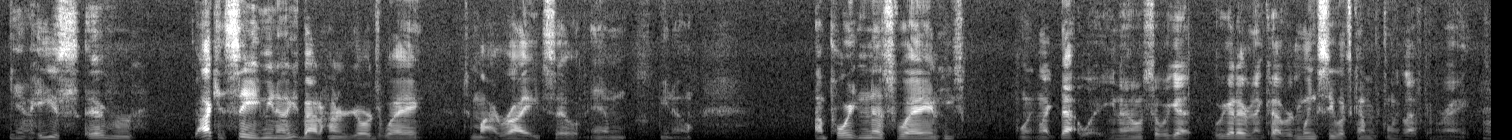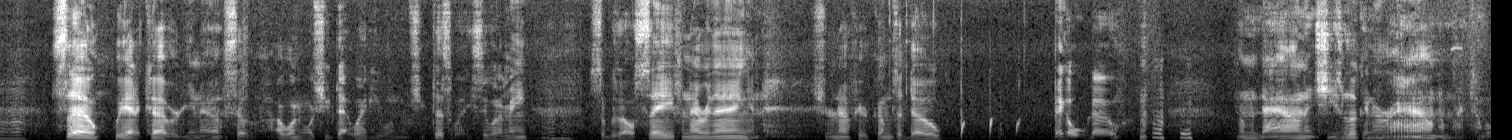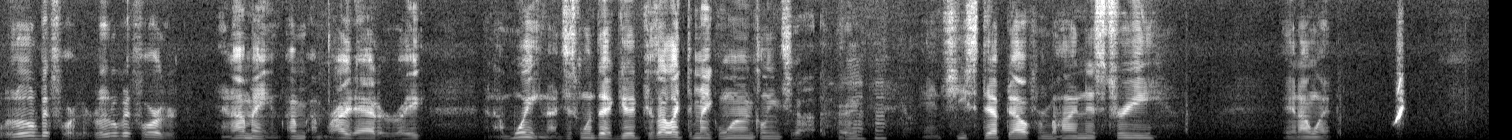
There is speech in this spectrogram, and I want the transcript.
you know he's over. I can see him. You know he's about hundred yards away to my right. So and you know I'm pointing this way and he's pointing like that way. You know, so we got we got everything covered and we can see what's coming between left and right. Mhm. So we had it covered, you know. So I wasn't to shoot that way, and he wasn't to shoot this way. See what I mean? So it was all safe and everything. And sure enough, here comes a doe, big old doe, coming down, and she's looking around. I'm like, come a little bit farther, a little bit farther, and I mean, I'm I'm right at her, right? And I'm waiting. I just want that good because I like to make one clean shot, right? Mhm. And she stepped out from behind this tree, and I went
